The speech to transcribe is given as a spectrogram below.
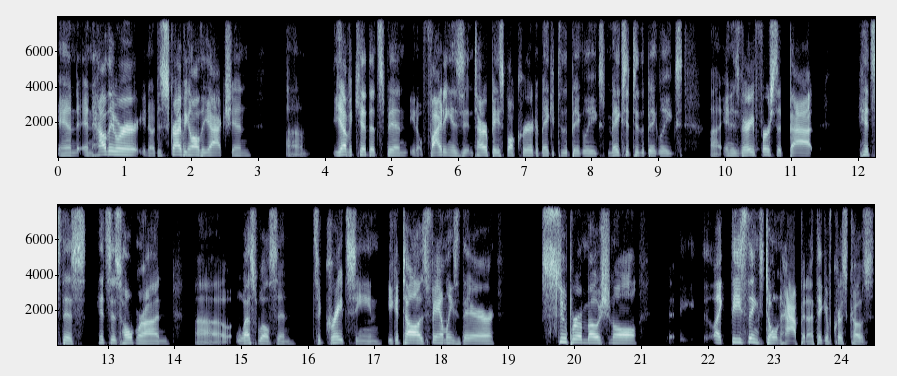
and and how they were, you know, describing all the action. Um, you have a kid that's been, you know, fighting his entire baseball career to make it to the big leagues, makes it to the big leagues uh, in his very first at bat, hits this hits this home run. Uh, Wes Wilson. It's a great scene. You could tell his family's there, super emotional. Like these things don't happen. I think of Chris Coste.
